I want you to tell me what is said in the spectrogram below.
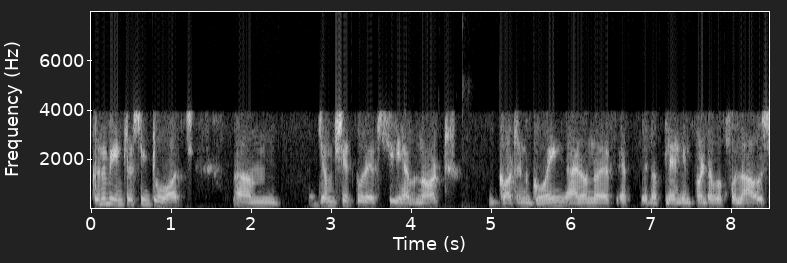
going to be interesting to watch. Um, Jamshedpur FC have not gotten going. I don't know if, if you know playing in front of a full house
